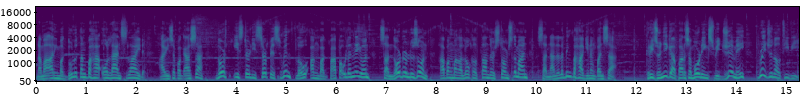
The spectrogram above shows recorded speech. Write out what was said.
na maaaring magdulot ng baha o landslide. Ayon sa pag-asa, northeasterly surface wind flow ang magpapaulan ngayon sa northern Luzon habang mga local thunderstorms naman sa nalalabing bahagi ng bansa. Chris Oniga para sa Mornings with GMA Regional TV.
